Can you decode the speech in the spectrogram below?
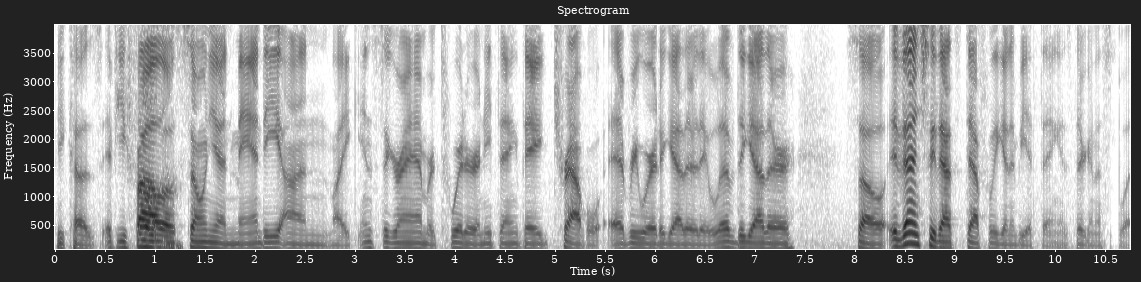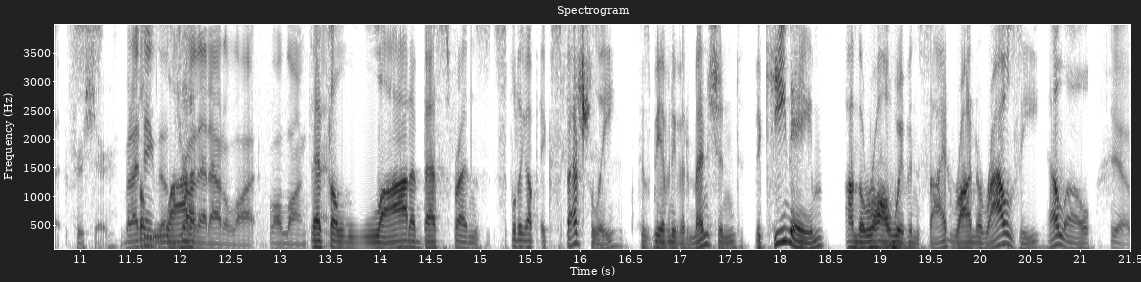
Because if you follow oh. Sonya and Mandy on like Instagram or Twitter or anything, they travel everywhere together. They live together. So eventually, that's definitely going to be a thing. Is they're going to split for sure. But it's I think they'll draw of, that out a lot, a long time. That's a lot of best friends splitting up, especially because we haven't even mentioned the key name on the Raw women's side, Ronda Rousey. Hello. Yeah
